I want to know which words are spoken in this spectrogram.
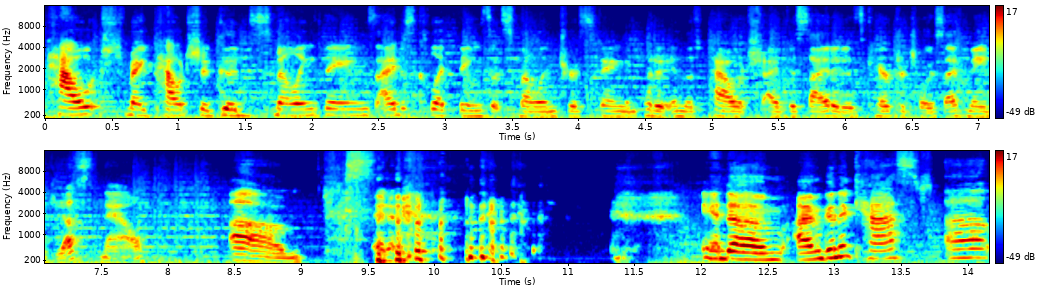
pouch, my pouch of good smelling things. I just collect things that smell interesting and put it in this pouch. I've decided it's character choice I've made just now. Um, and, and um, I'm gonna cast uh,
